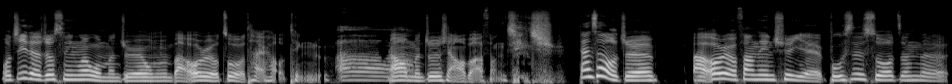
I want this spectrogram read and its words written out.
我记得就是因为我们觉得我们把 Oreo 做的太好听了啊，oh. 然后我们就是想要把它放进去。但是我觉得把 Oreo 放进去也不是说真的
